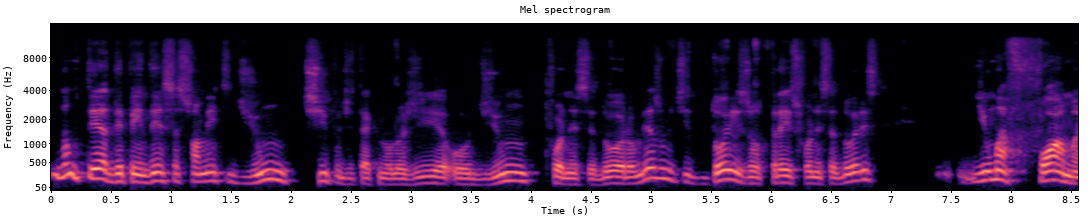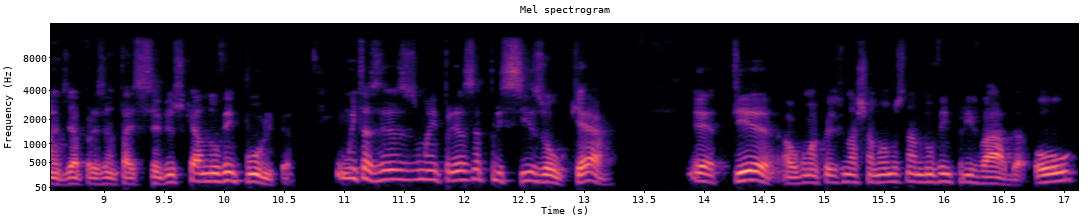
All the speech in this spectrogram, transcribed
não ter a dependência somente de um tipo de tecnologia ou de um fornecedor, ou mesmo de dois ou três fornecedores, de uma forma de apresentar esse serviço que é a nuvem pública. E muitas vezes uma empresa precisa ou quer é, ter alguma coisa que nós chamamos na nuvem privada ou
